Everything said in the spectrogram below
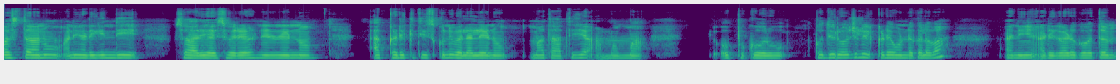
వస్తాను అని అడిగింది. సారీ ఐశ్వర్య నేను నిన్ను అక్కడికి తీసుకుని వెళ్ళలేను. మా తాతయ్య అమ్మమ్మ ఒప్పుకోరు. కొద్ది రోజులు ఇక్కడే ఉండగలవా? అని అడిగాడు గౌతమ్.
